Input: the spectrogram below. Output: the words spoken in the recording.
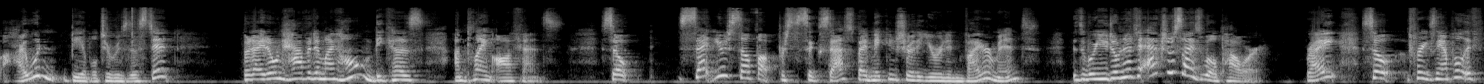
I wouldn't be able to resist it. But I don't have it in my home because I'm playing offense. So set yourself up for success by making sure that you're in an environment where you don't have to exercise willpower. Right? So, for example, if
